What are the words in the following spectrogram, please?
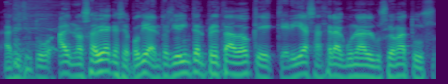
has dicho tú, ay, no sabía que se podía. Entonces yo he interpretado que querías hacer alguna alusión a tus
